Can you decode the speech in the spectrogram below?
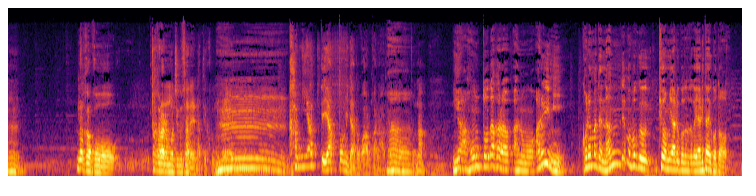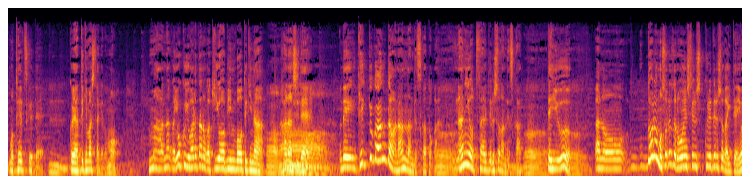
うん。うなんかこう宝の持ち腐れになってくんうでん。噛み合ってやっとみたいなとこあるかなと思うとな、いや本当だからあのある意味これまで何でも僕興味あることとかやりたいことも手つけてうん。これやってきましたけどもまあなんかよく言われたのが器用貧乏的な話であで結局あんたは何なんですかとか、うん。何を伝えてる人なんですか、うんっていう、うん。あのどれもそれぞれ応援してるくれてる人がいて喜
